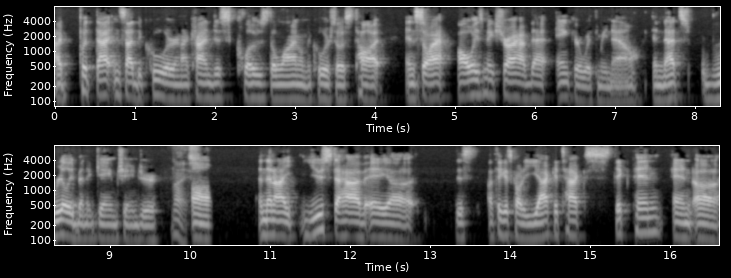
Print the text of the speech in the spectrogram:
I put that inside the cooler, and I kind of just closed the line on the cooler so it's taut. And so I always make sure I have that anchor with me now, and that's really been a game changer. Nice. Um, and then I used to have a uh, this I think it's called a Yak Attack stick pin, and uh,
